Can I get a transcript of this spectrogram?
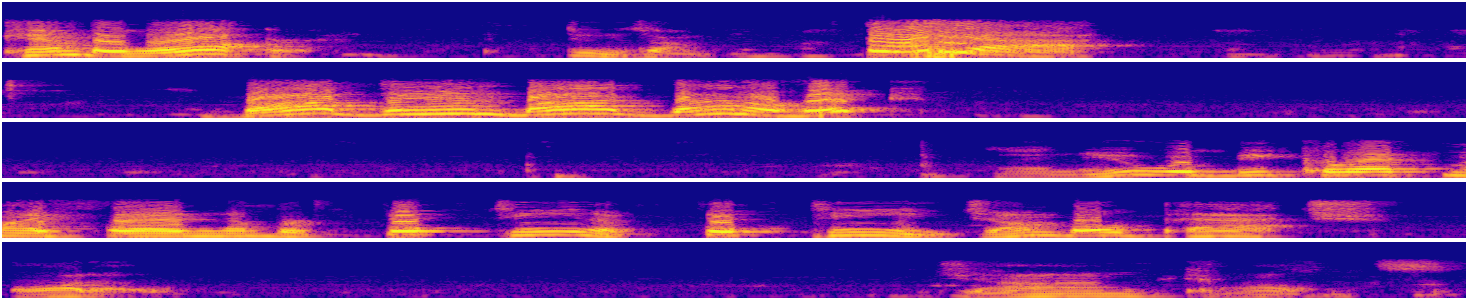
Kemba Walker. Dude's on fire! Bogdan Bogdanovic. And you would be correct, my friend. Number 15 of 15, Jumbo Patch Auto. John Collins.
